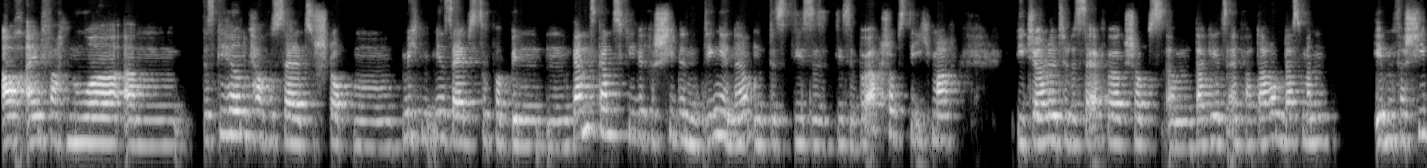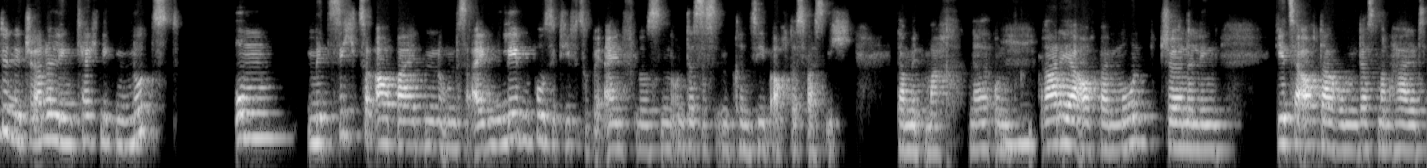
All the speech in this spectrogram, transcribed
auch einfach nur ähm, das Gehirnkarussell zu stoppen, mich mit mir selbst zu verbinden, ganz, ganz viele verschiedene Dinge. Ne? Und das, diese, diese Workshops, die ich mache, die Journal to the Self Workshops, ähm, da geht es einfach darum, dass man eben verschiedene Journaling-Techniken nutzt, um mit sich zu arbeiten, um das eigene Leben positiv zu beeinflussen. Und das ist im Prinzip auch das, was ich damit mache. Ne? Und mhm. gerade ja auch beim Mond-Journaling geht es ja auch darum, dass man halt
